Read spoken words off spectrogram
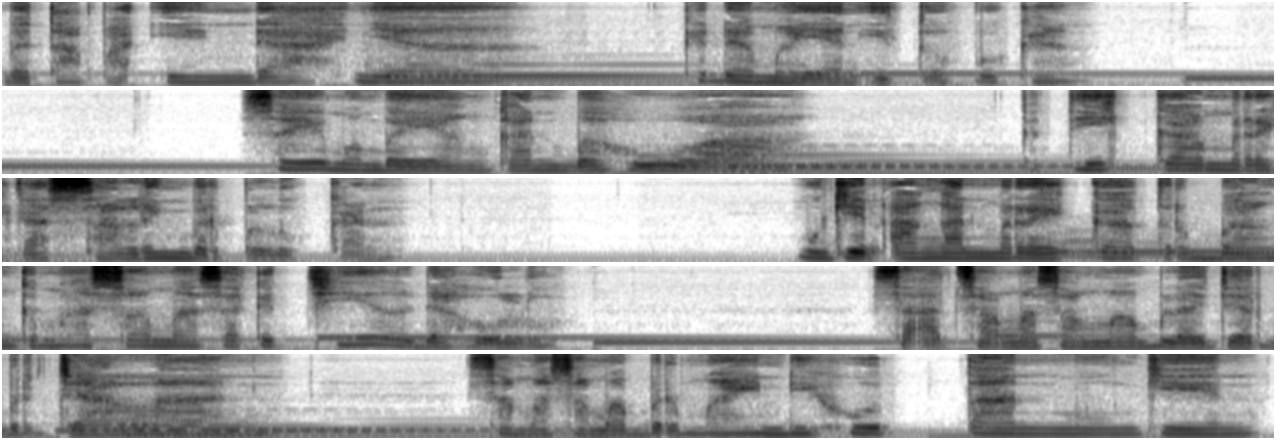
Betapa indahnya kedamaian itu, bukan? Saya membayangkan bahwa ketika mereka saling berpelukan, mungkin angan mereka terbang ke masa-masa kecil dahulu, saat sama-sama belajar berjalan, sama-sama bermain di hutan, mungkin,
